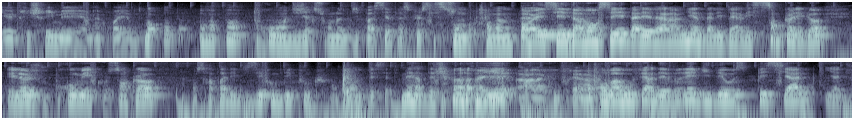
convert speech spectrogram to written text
Il y a eu tricherie, mais incroyable. Bon, on, on va pas trop en dire sur notre vie passée parce que c'est sombre quand même. On va essayer d'avancer, d'aller vers l'avenir, d'aller vers les 100K les gars. Et là, je vous promets qu'au 100K, on sera pas déguisés comme des ploucs. On peut enlever cette merde déjà. Ça y est. Ah, la coupe frère. On va vous faire des vraies vidéos spéciales. Il y a du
